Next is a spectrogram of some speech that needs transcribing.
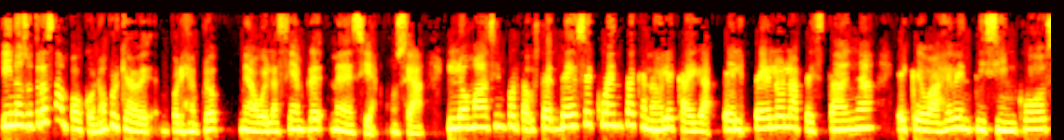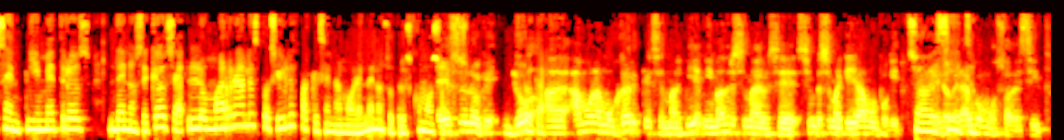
Y nosotras tampoco, ¿no? Porque, a ver, por ejemplo, mi abuela siempre me decía, o sea, lo más importante, usted dése cuenta que no se le caiga el pelo, la pestaña, eh, que baje 25 centímetros de no sé qué, o sea, lo más reales posibles para que se enamoren de nosotros como somos. Eso es lo que yo Total. amo a la mujer que se maquilla. Mi madre se, ma- se- siempre se maquillaba un poquito, Suavecito. pero era como suavecito.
